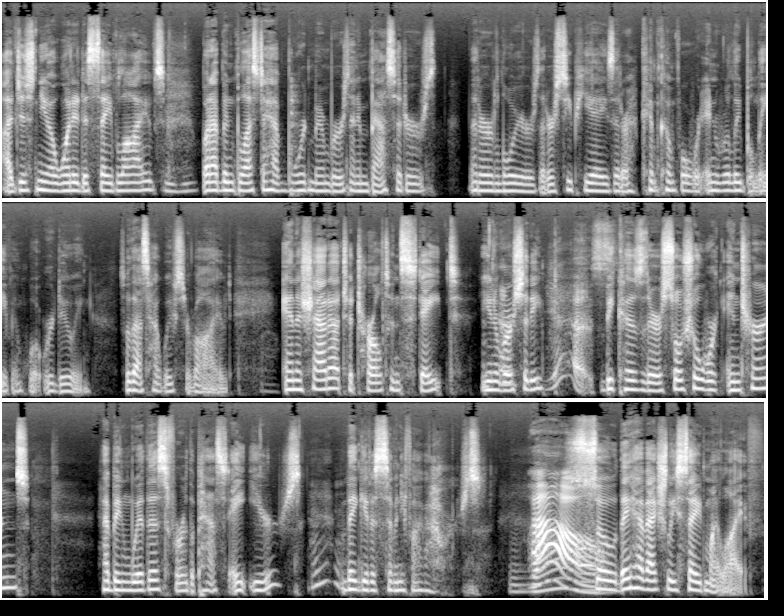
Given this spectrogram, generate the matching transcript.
I just knew I wanted to save lives, Mhm. but I've been blessed to have board members and ambassadors that are lawyers, that are CPAs, that are can come forward and really believe in what we're doing. So that's how we've survived. And a shout out to Tarleton State University Yes. because their social work interns have been with us for the past eight years. Mm. They give us 75 hours. Wow. So they have actually saved my life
